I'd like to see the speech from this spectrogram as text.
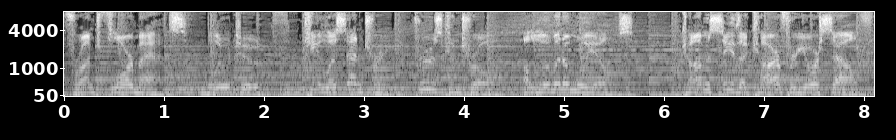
front floor mats, Bluetooth, keyless entry, cruise control, aluminum wheels. Come see the car for yourself.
